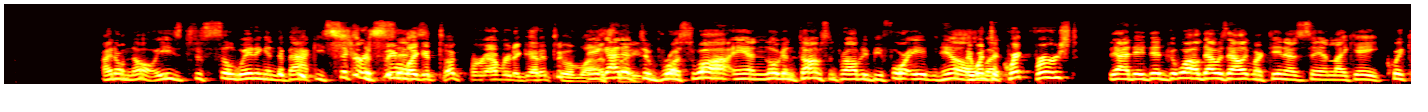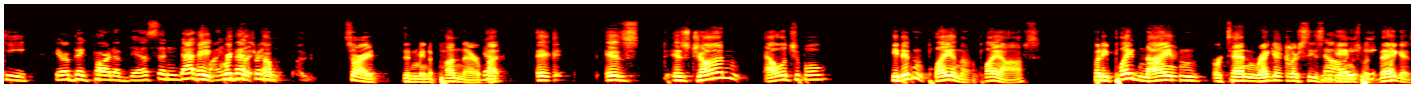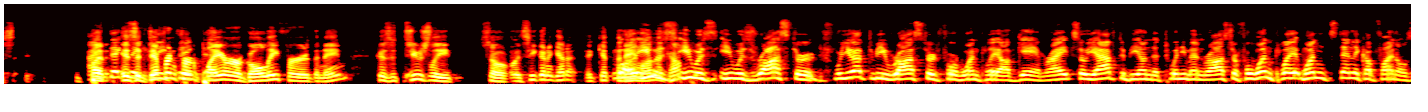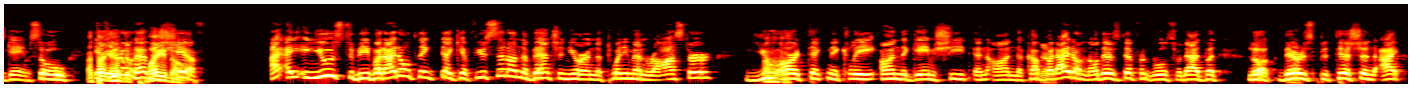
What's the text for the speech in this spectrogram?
I don't know. He's just still waiting in the back. He's six. sure, it seemed six. like it took forever to get it to him last. They got night. it to Brossoit and Logan Thompson probably before Adin Hill. They went to Quick first. Yeah, they did. Go, well, that was Alec Martinez saying like, "Hey, Quickie, you're a big part of this," and that's hey, fine. Quickly, Veteran... uh, sorry, didn't mean to pun there, yeah. but is is John eligible? He didn't play in the playoffs, but he played nine or ten regular season no, games he, with Vegas. But is it different for a player or goalie for the name? Because it's usually So is he going to get it? Get the well, name he on was the cup? he was he was rostered for. You have to be rostered for one playoff game, right? So you have to be on the twenty man roster for one play one Stanley Cup Finals game. So I thought if you you, don't have play, a shift, I, I it used to be, but I don't think like if you sit on the bench and you're in the twenty man roster, you Uh-huh. are technically on the game sheet and on the cup. Yeah. But I don't know. There's different rules for that. But look, there's petition. I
